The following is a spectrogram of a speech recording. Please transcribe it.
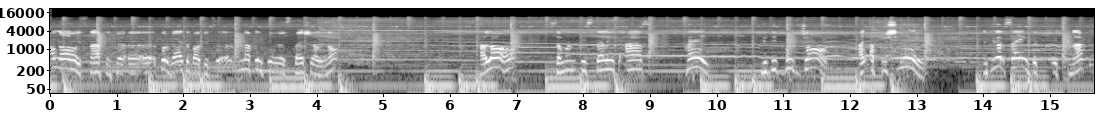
oh no, it's nothing, uh, forget about it, nothing special, you know. Hello, someone is telling us, hey, you did good job, I appreciate. And you are saying that it's nothing.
